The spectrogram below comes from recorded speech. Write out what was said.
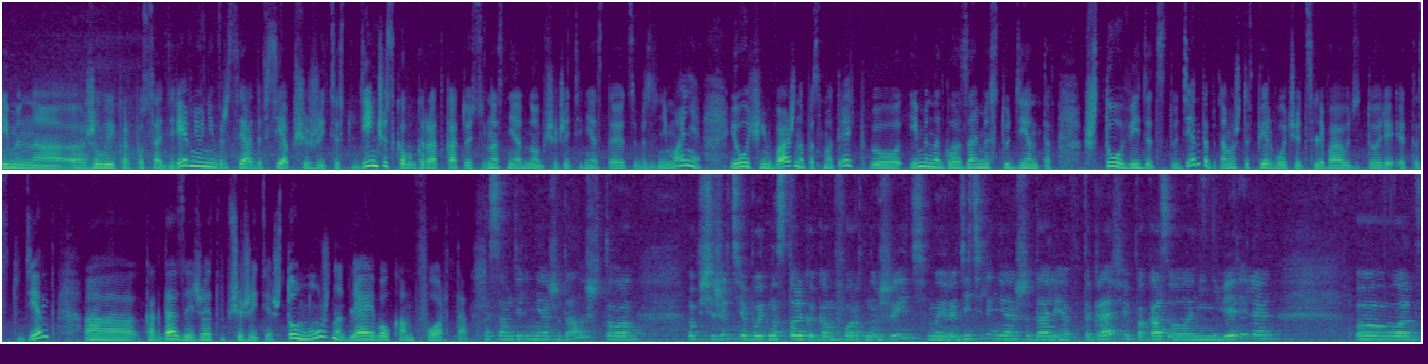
именно э, жилые корпуса деревни универсиады, все общежития студенческого городка, то есть у нас ни одно общежитие не остается без внимания, и очень важно посмотреть э, именно глазами студентов, что видят студенты, потому что в первую очередь целевая аудитория это студент, когда заезжает в общежитие что нужно для его комфорта. На самом деле не ожидала, что в общежитии будет настолько комфортно жить. Мои родители не ожидали, я фотографии показывала, они не верили. Вот.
